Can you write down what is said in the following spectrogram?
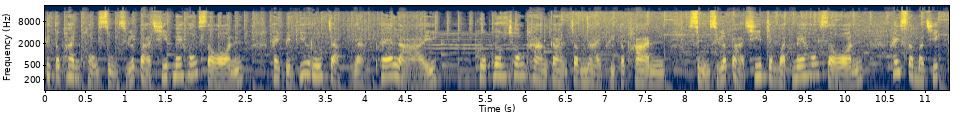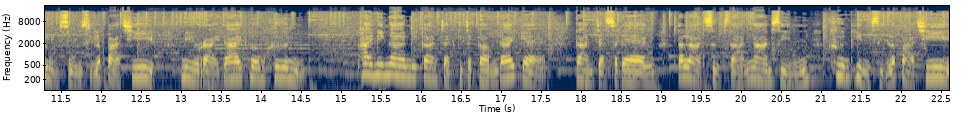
ผลิตภัณฑ์ของศูนย์ศิลปาชีพแม่ฮ่องสอน ให้เป็นที่รู้จักอย่างแพร่หลาย เพื่อเพิ่มช่องทางการจำหน่ายผลิตภัณฑ์ ศูนย์ศิลปาชีพจังหวัดแม่ฮ่องสอน ให้สมาชิกกลุ่มศูนย์ศิลปาชีพ มีรายได้เพิ่มขึ้น ภายในงานมีการจัดกิจกรรมได้แก่ การจัดแสดง ตลาดสืบสารงานศิลป์ คืนถิ่นศิลปาชีพ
